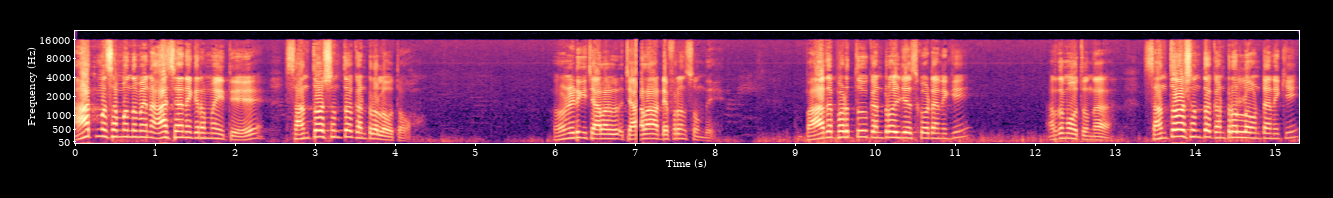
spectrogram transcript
ఆత్మ సంబంధమైన ఆశా నిగ్రహం అయితే సంతోషంతో కంట్రోల్ అవుతావు. రెండింటికి చాలా చాలా డిఫరెన్స్ ఉంది. బాధపడుతూ కంట్రోల్ చేసుకోవడానికి అర్థమవుతుందా? సంతోషంతో కంట్రోల్లో ఉండటానికి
